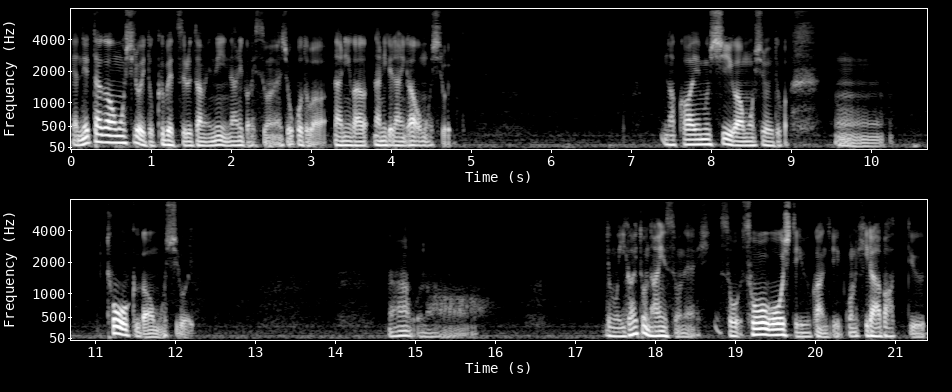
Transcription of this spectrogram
やネタが面白いと区別するために何か必要ないでしょ？言葉何が何が何が面白い中 MC が面白いとか。うん。トークが面白い。なんだろうなでも意外とないんですよね。そう総合して言う感じ。この平場っていう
